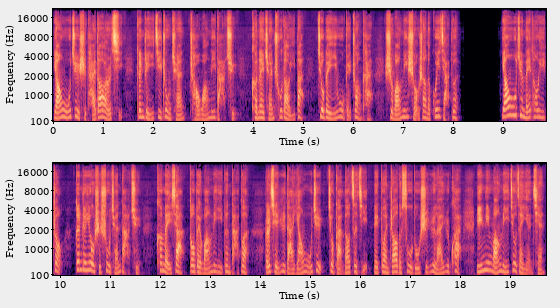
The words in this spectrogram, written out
杨无惧是抬刀而起。跟着一记重拳朝王离打去，可那拳出到一半就被一物给撞开，是王离手上的龟甲盾。杨无惧眉头一皱，跟着又是数拳打去，可每下都被王离一顿打断，而且愈打杨无惧就感到自己被断招的速度是愈来愈快。明明王离就在眼前，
